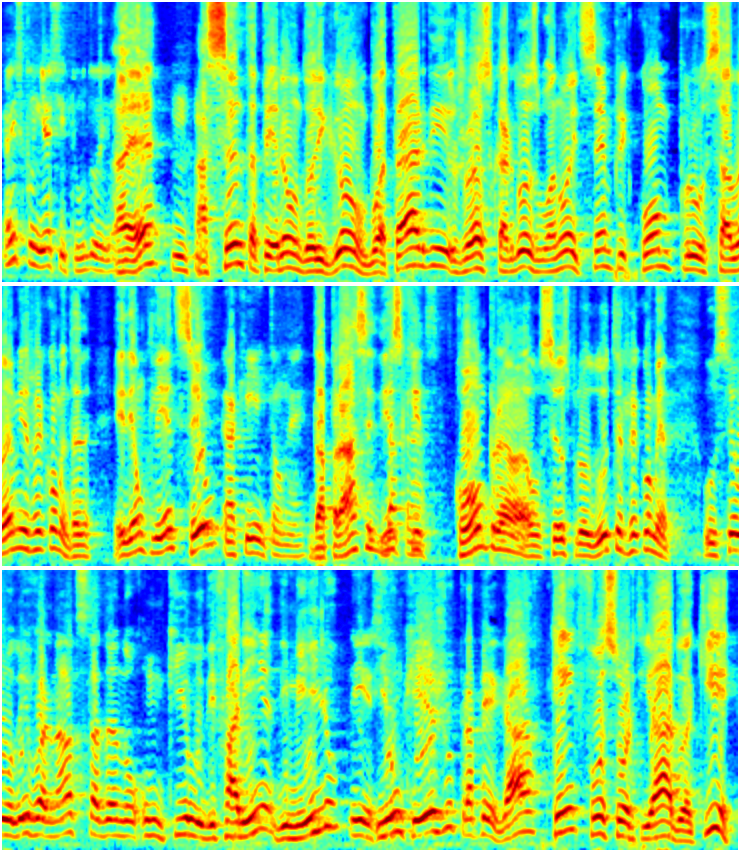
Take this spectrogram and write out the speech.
Eles conhecem tudo. eu. Ah, é? Uhum. A Santa Perão do Origão, boa tarde. O Joelso Cardoso, boa noite. Sempre compro salame e recomendo. Ele é um cliente seu Aqui então, né? da praça e diz Da que praça. compra os seus produtos e recomenda. O seu Olivo Arnaldo está dando um quilo de farinha, de milho Isso. e um queijo para pegar quem for sorteado aqui.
